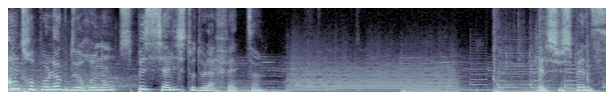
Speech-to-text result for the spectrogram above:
anthropologue de renom, spécialiste de la fête. Quel suspense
